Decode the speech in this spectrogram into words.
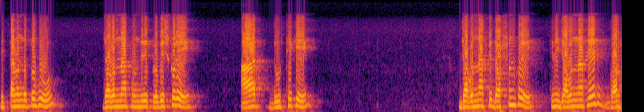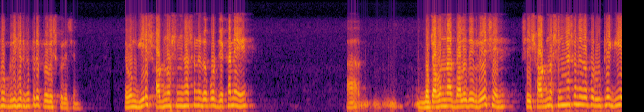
নিত্যানন্দ প্রভু জগন্নাথ মন্দিরে প্রবেশ করে আর দূর থেকে জগন্নাথকে দর্শন করে তিনি জগন্নাথের গর্ভগৃহের ভেতরে প্রবেশ করেছেন। এবং গিয়ে স্বর্ণ সিংহাসনের ওপর যেখানে জগন্নাথ বলদেব রয়েছেন, সেই স্বর্ণ সিংহাসনের ওপর উঠে গিয়ে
